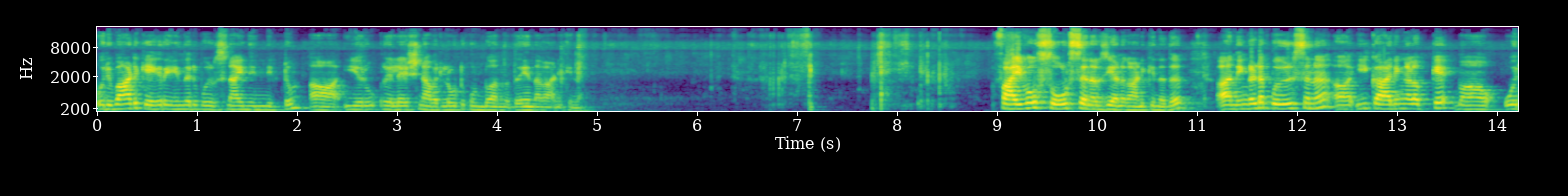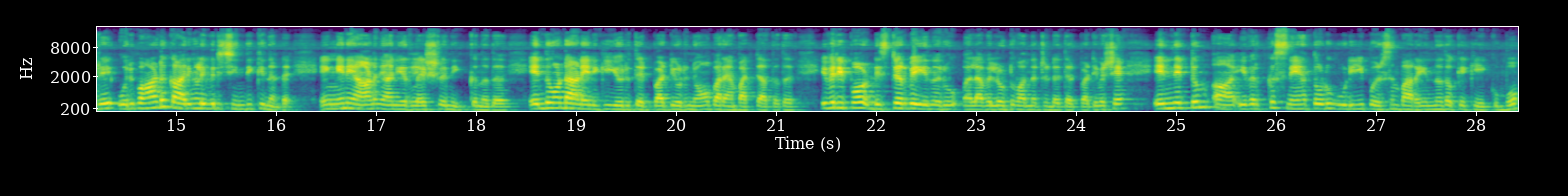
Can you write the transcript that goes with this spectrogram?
ഒരുപാട് കെയർ ചെയ്യുന്ന ഒരു പേഴ്സണായി നിന്നിട്ടും ഈ ഒരു റിലേഷൻ അവരിലോട്ട് കൊണ്ടുവന്നത് എന്ന് കാണിക്കുന്നത് ഫൈവ് ഓഫ് സോഴ്സ് എനർജിയാണ് കാണിക്കുന്നത്. നിങ്ങളുടെ പേഴ്സണ് ഈ കാര്യങ്ങളൊക്കെ ഒരു ഒരുപാട് കാര്യങ്ങൾ ഇവർ ചിന്തിക്കുന്നുണ്ട്. എങ്ങനെയാണ് ഞാൻ ഈ റിലേഷനിൽ നിൽക്കുന്നത് എന്തുകൊണ്ടാണ് എനിക്ക് ഈ ഒരു തേർഡ് പാർട്ടിയോട് നോ പറയാൻ പറ്റാത്തത്? ഇവരിപ്പോൾ ഡിസ്റ്റർബ് ചെയ്യുന്ന ഒരു ലെവലിലോട്ട് വന്നിട്ടുണ്ട് തേർഡ് പാർട്ടി പക്ഷേ എന്നിട്ടും ഇവർക്ക് സ്നേഹത്തോടു കൂടി ഈ പേഴ്സൺ പറയുന്നതൊക്കെ കേൾക്കുമ്പോൾ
